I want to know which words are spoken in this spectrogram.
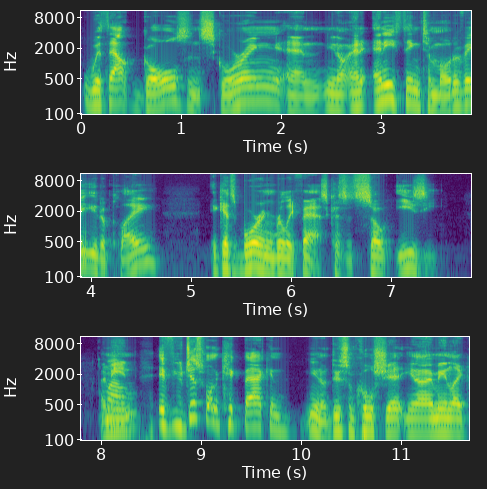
without goals and scoring and you know and anything to motivate you to play, it gets boring really fast because it's so easy. I Well- mean, if you just want to kick back and you know do some cool shit, you know what I mean? Like,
